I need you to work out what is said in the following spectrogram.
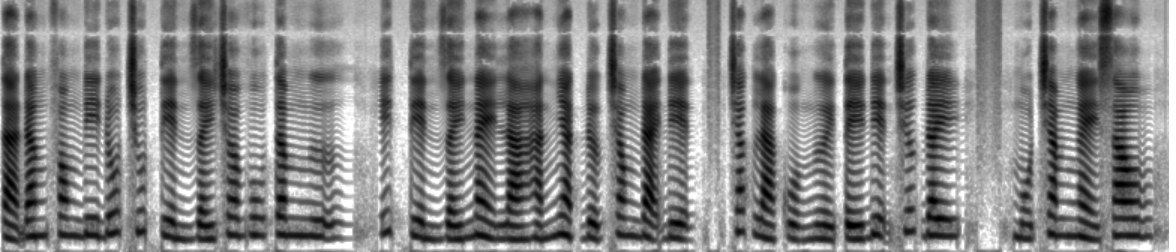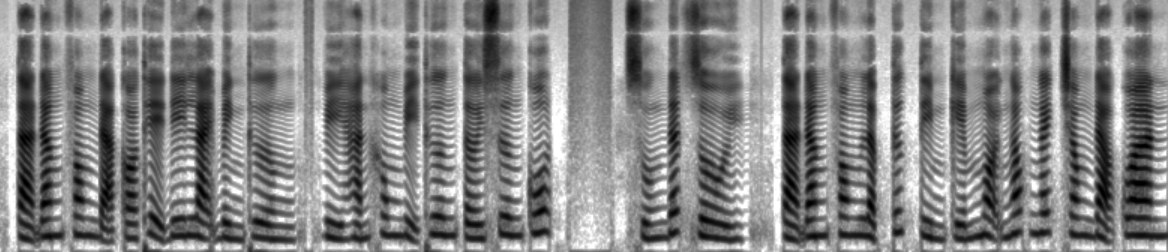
Tả Đăng Phong đi đốt chút tiền giấy cho vu tâm ngữ. Ít tiền giấy này là hắn nhặt được trong đại điện, chắc là của người tế điện trước đây. 100 ngày sau, tả Đăng Phong đã có thể đi lại bình thường, vì hắn không bị thương tới xương cốt. Xuống đất rồi, tả Đăng Phong lập tức tìm kiếm mọi ngóc ngách trong đạo quan.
